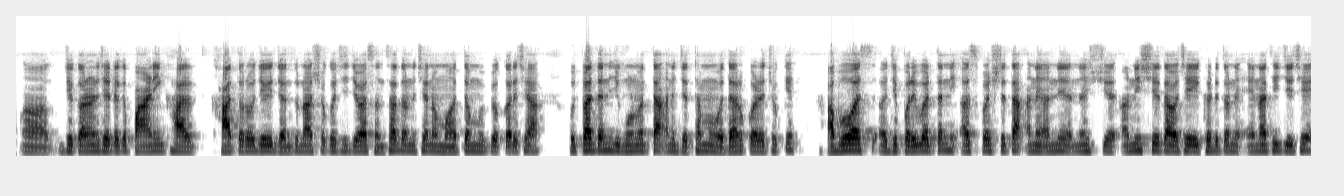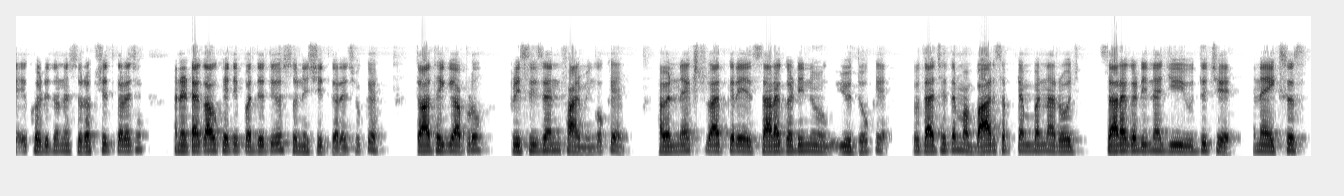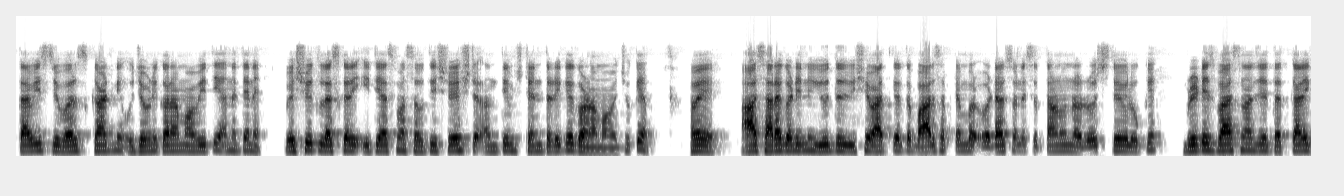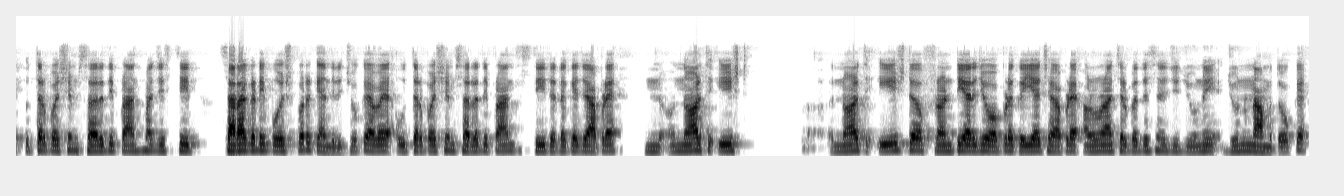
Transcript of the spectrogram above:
જે કારણ છે એટલે કે પાણી ખાતરો જે જંતુનાશકો છે જેવા સંસાધનો છે એનો મહત્તમ ઉપયોગ કરે છે. ઉત્પાદનની ગુણવત્તા અને જથ્થામાં વધારો કરે છે. કે આબોહવા જે પરિવર્તનની અસ્પષ્ટતા અને અન્ય અનિશ્ચિતતાઓ છે એ ખેડૂતોને, એનાથી જે છે એ ખેડૂતોને સુરક્ષિત કરે છે અને ટકાઉ ખેતી પદ્ધતિઓ સુનિશ્ચિત કરે છે. ઓકે? તો આ થઈ ગયું આપણું પ્રિસિઝન ફાર્મિંગ. ઓકે? હવે નેક્સ્ટ વાત કરીએ સારા ઘડીનું યુદ્ધ. ઓકે? તો તાજેતરમાં બાર સપ્ટેમ્બરના રોજ સારાગઢીના જે યુદ્ધ છે, એના એકસો સત્તાવીસ જે વર્ષગાંઠની ઉજવણી કરવામાં આવી હતી અને તેને વૈશ્વિક લશ્કરી ઇતિહાસમાં સૌથી શ્રેષ્ઠ અંતિમ સ્ટેન્ડ તરીકે ગણવામાં આવે છે કે હવે આ સારાગઢીનું યુદ્ધ વિશે વાત કરીએ તો બાર સપ્ટેમ્બર અઢારસો ને સત્તાણુંના રોજ થયેલું કે બ્રિટિશ ભારતના જે તત્કાલિક ઉત્તર પશ્ચિમ સરહદી પ્રાંતમાં જે સ્થિત સારાગઢી પોસ્ટ પર કેન્દ્રિત છે કે હવે ઉત્તર પશ્ચિમ સરહદી પ્રાંત સ્થિત એટલે કે જે આપણે north east north east frontier જો આપણે કહીએ છીએ, આપણે અરુણાચલ પ્રદેશને જે જૂની, જૂનું નામ હતું okay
